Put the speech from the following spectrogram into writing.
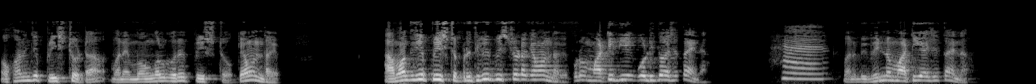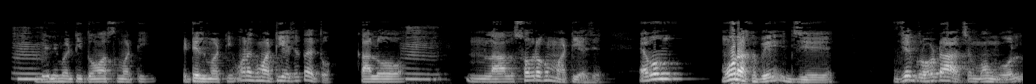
ওখানে যে পৃষ্ঠটা মানে মঙ্গল গ্রহের পৃষ্ঠ কেমন থাকে? আমাদের যে পৃষ্ঠ পৃথিবীর পৃষ্ঠটা কেমন থাকে? পুরো মাটি দিয়ে গঠিত আছে তাই না? হ্যাঁ। মানে বিভিন্ন মাটি আছে তাই না? বেলি মাটি দোঁয়াশ মাটি এঁটেল মাটি অনেক মাটি আছে তাই তো? কালো লাল সব রকম মাটি আছে। এবং মনে রাখবে যে যে গ্রহটা আছে মঙ্গল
